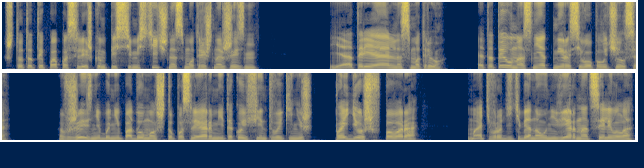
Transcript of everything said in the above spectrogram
Что-то ты, папа, слишком пессимистично смотришь на жизнь. Я-то реально смотрю. Это ты у нас не от мира сего получился. В жизни бы не подумал, что после армии такой финт выкинешь. Пойдешь в повара. Мать вроде тебя на универ нацеливала.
